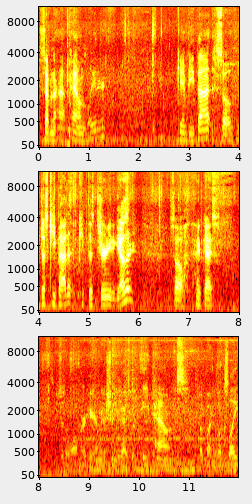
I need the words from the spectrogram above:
Seven and a half pounds later. Can't beat that. So we'll just keep at it. Keep this journey together. So thanks guys. There's a Walmart here. I'm going to show you guys what eight pounds of butter looks like.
